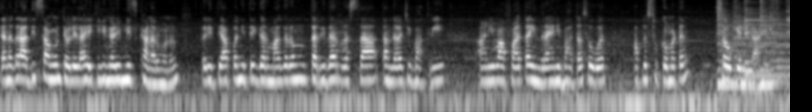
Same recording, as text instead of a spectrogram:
त्यानं तर आधीच सांगून ठेवलेलं आहे की ही नळी मीच खाणार म्हणून. तर इथे आपण इथे गरमागरम तर्रीदार रस्सा तांदळाची भाकरी आणि वाफाळता इंद्रायणी भातासोबत आपलं सुकं मटण सर्व केलेलं आहे.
